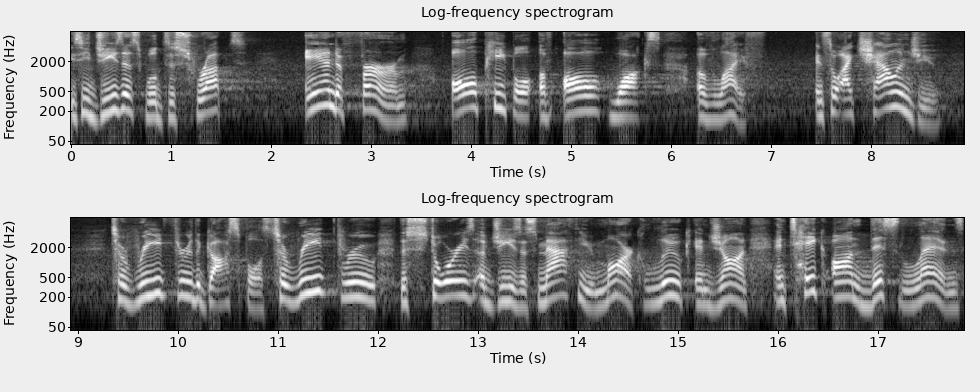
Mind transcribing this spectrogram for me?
You see, Jesus will disrupt and affirm all people of all walks of life. And so I challenge you to read through the Gospels, to read through the stories of Jesus, Matthew, Mark, Luke, and John, and take on this lens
